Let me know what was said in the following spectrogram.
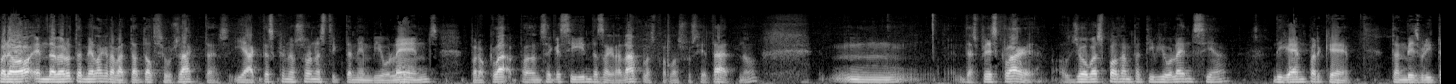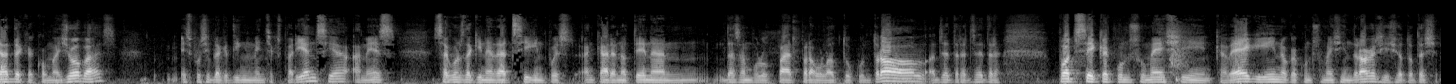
Però hem de veure també la gravetat dels seus actes. Hi ha actes que no són estrictament violents, però clar, poden ser que siguin desagradables per la societat, no? Mm, després, clar, els joves poden patir violència, diguem, perquè també és veritat de que com a joves és possible que tinguin menys experiència, a més, segons de quina edat siguin, pues, encara no tenen desenvolupat prou l'autocontrol, etc etc. Pot ser que consumeixin, que beguin o que consumeixin drogues i això, tot, això,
